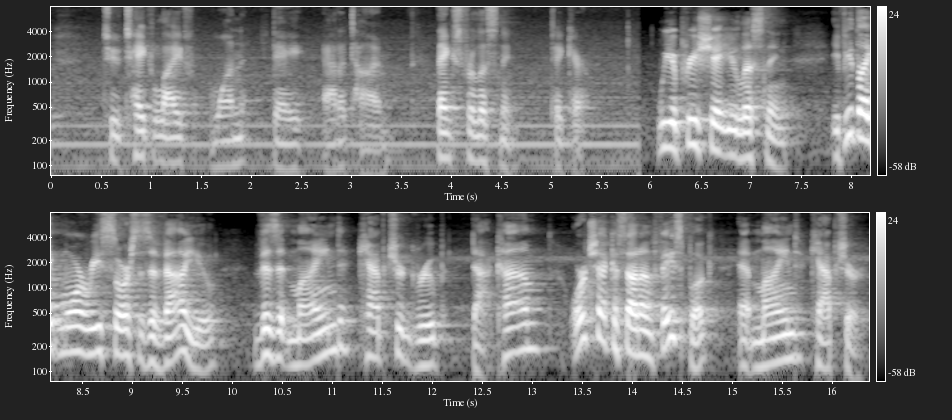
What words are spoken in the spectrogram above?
to take life one day at a time. Thanks for listening. Take care. We appreciate you listening. If you'd like more resources of value, visit mindcapturegroup.com or check us out on Facebook at Mind Capture.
